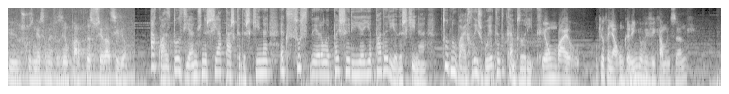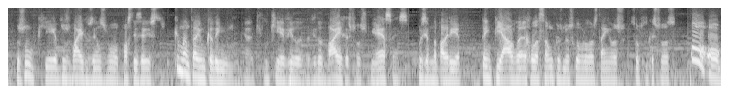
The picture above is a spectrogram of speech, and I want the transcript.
que os cozinheiros também faziam parte da sociedade civil. Há quase 12 anos nascia a Tasca da Esquina, a que se sucederam a Peixaria e a Padaria da Esquina, tudo no bairro Lisboeta de Campo de Ourique. É um bairro que eu tenho algum carinho, eu vivi cá há muitos anos. Julgo que é dos bairros em Lisboa, posso dizer isto, que mantém um bocadinho aquilo que é a vida, a vida de bairro, as pessoas conhecem-se. Por exemplo, na padaria tem piada a relação que os meus colaboradores têm hoje, sobretudo com as pessoas ou, ou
